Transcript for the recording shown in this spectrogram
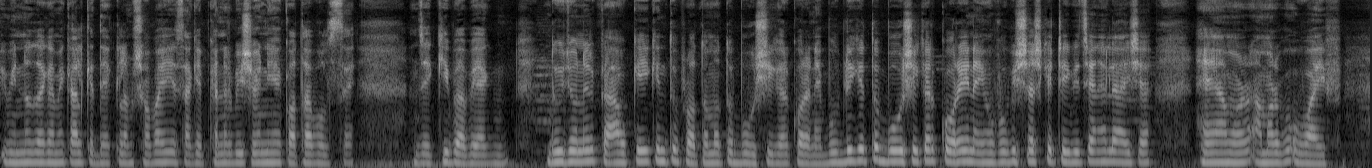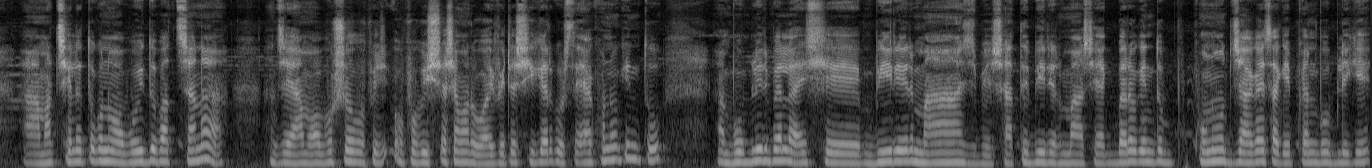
বিভিন্ন জায়গায় আমি কালকে দেখলাম, সবাই সাকিব খানের বিষয় নিয়ে কথা বলছে, যে কীভাবে এক, দুইজনের কাউকেই কিন্তু প্রথমত বউ স্বীকার করে নাই। বুবলিকে তো বউ স্বীকার করেই নাই। অপু বিশ্বাসকে টিভি চ্যানেলে আইসা হ্যাঁ আমার আমার ওয়াইফ আমার ছেলে তো কোনো অবৈধ বাচ্চা না যে আমি, অবশ্য অপি- অপবিশ্বাস আমার ওয়াইফ এটা স্বীকার করছে। এখনও কিন্তু বুবলির বেলায় সে বীরের মা আসবে, সাথে বীরের মা, সে একবারও কিন্তু কোনো জায়গায় সাকিব খান, বুবলিকে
